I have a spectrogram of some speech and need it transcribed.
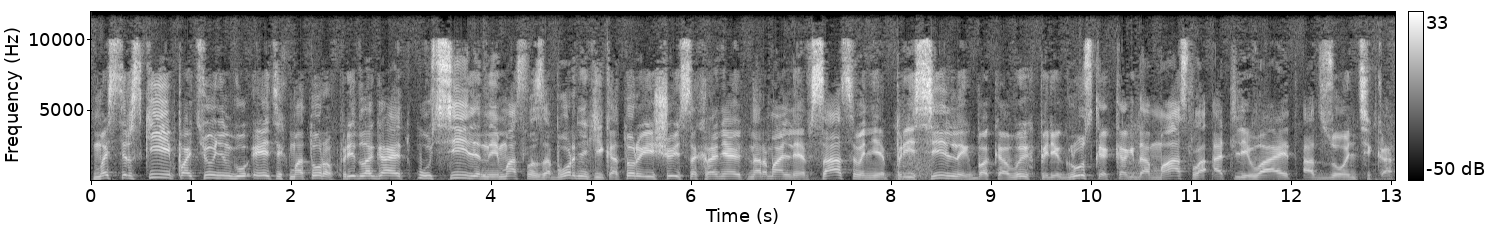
Мастерские по тюнингу этих моторов предлагают усиленные маслозаборники, которые еще и сохраняют нормальное всасывание при сильных боковых перегрузках, когда масло отливает от зонтика.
